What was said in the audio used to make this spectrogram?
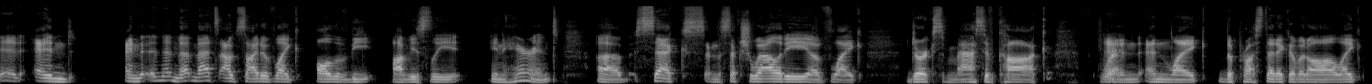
and and and and that, that's outside of like all of the obviously inherent uh, sex and the sexuality of like Dirk's massive cock. Right. And and like the prosthetic of it all, like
